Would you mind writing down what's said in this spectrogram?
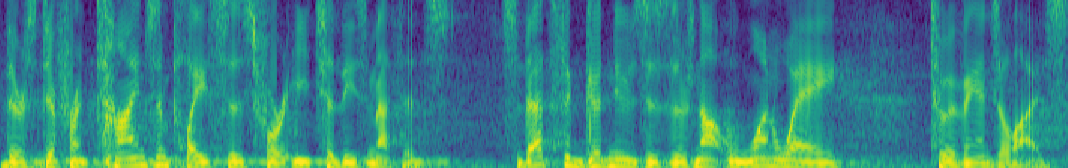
There's different times and places for each of these methods. So that's the good news is there's not one way to evangelize.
